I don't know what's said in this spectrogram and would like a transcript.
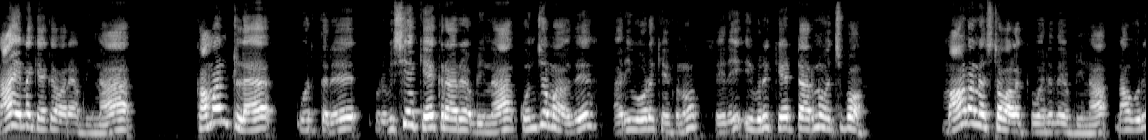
நான் என்ன கேட்க வரேன் அப்படின்னா கமெண்ட்டில் ஒருத்தர் ஒரு விஷயம் கேட்குறாரு அப்படின்னா கொஞ்சமாவது அறிவோடு கேட்கணும். சரி இவர் கேட்டாருன்னு வச்சுப்போம். மான நஷ்ட வழக்கு வருது அப்படின்னா நான் ஒரு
